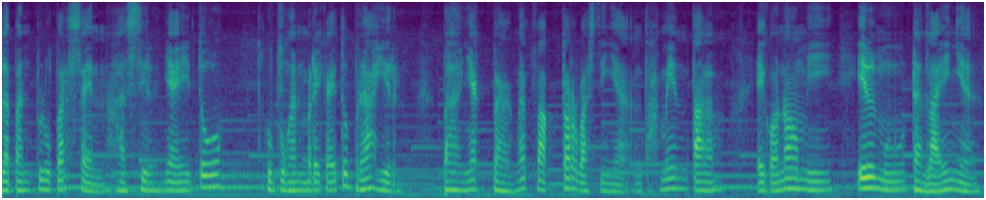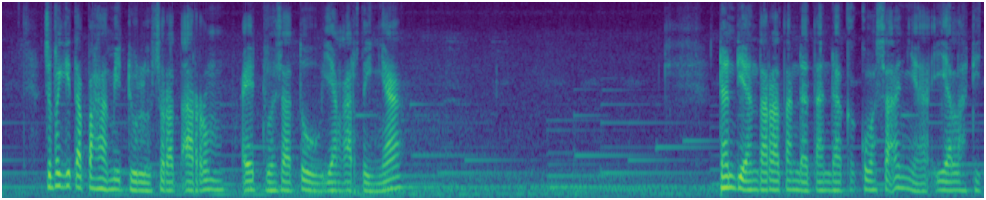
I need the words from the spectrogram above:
80% hasilnya itu hubungan mereka itu berakhir. Banyak banget faktor pastinya, entah mental, ekonomi, ilmu, dan lainnya. Coba kita pahami dulu surat Ar-Rum ayat 21 yang artinya dan di antara tanda-tanda kekuasaannya ialah di,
